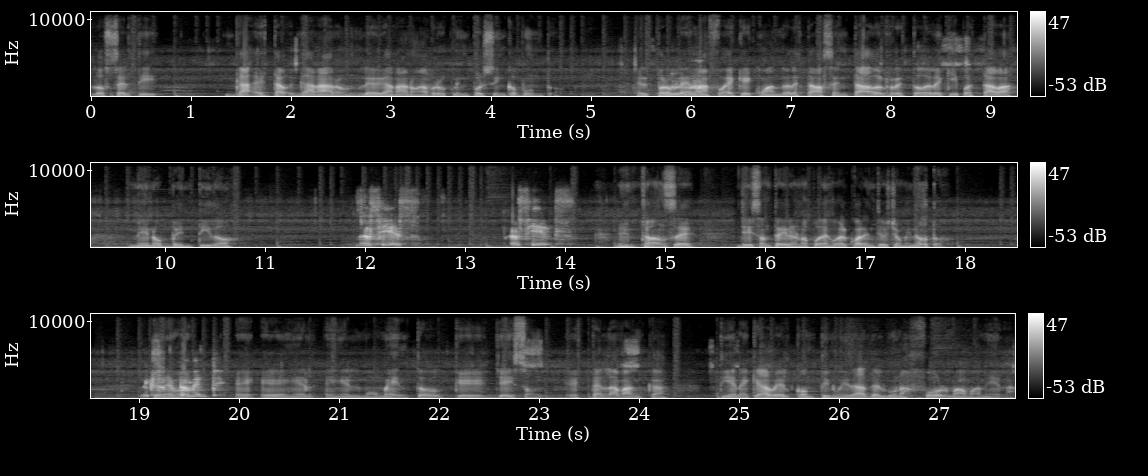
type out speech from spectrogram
los Celtics ganaron, le ganaron a Brooklyn por 5 puntos. El problema fue que cuando él estaba sentado, el resto del equipo estaba menos 22. Así es. Así es. Entonces, Jason Taylor no puede jugar 48 minutos. Exactamente. en, el, en el momento que Jason está en la banca, tiene que haber continuidad de alguna forma o manera.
